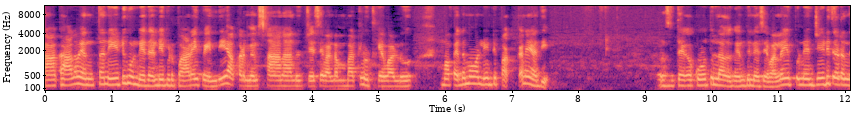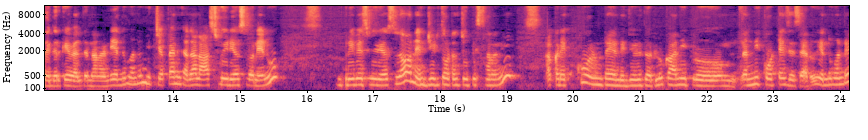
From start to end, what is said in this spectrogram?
ఆ కాలం ఎంత నీట్గా ఉండేదండి. ఇప్పుడు పాడైపోయింది. అక్కడ మేము స్నానాలు చేసేవాళ్ళం బట్టలు ఉతికేవాళ్ళు. మా పెద్దమ్మ వాళ్ళ ఇంటి పక్కనే అది. అసలు తెగ కోతుల్లాగా గంతులు వేసేవాళ్ళం ఇప్పుడు నేను జీడి తోటల దగ్గరికి వెళ్తున్నానండి. ఎందుకంటే మీకు చెప్పాను కదా లాస్ట్ వీడియోస్లో నేను ప్రీవియస్ వీడియోస్లో నేను జీడి తోటలు చూపిస్తానని. అక్కడ ఎక్కువ ఉంటాయండి జీడి తోటలు. కానీ ఇప్పుడు అన్నీ కొట్టేసేసారు. ఎందుకంటే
